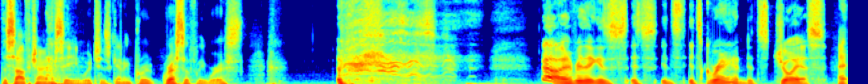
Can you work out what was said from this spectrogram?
the South China Sea, which is getting progressively worse. No, everything is it's it's it's grand. It's joyous. And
